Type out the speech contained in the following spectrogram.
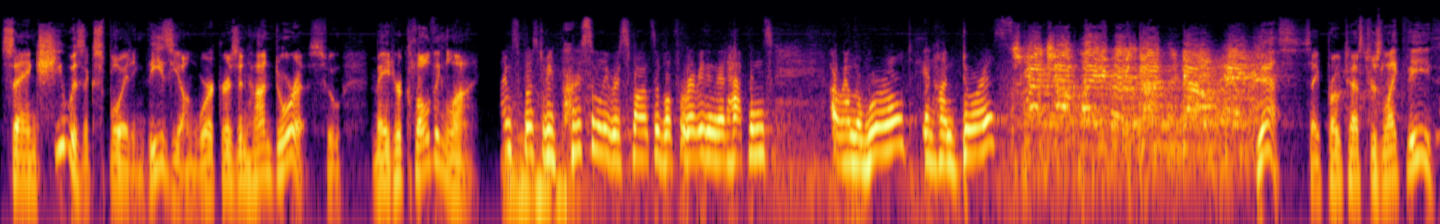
saying she was exploiting these young workers in Honduras who made her clothing line. I'm supposed to be personally responsible for everything that happens around the world, in Honduras. Yes, say protesters like these.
